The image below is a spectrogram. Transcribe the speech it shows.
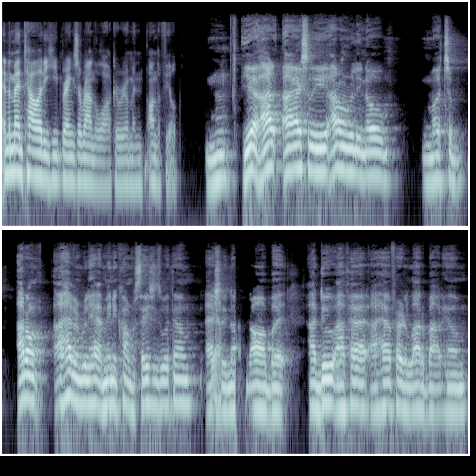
and the mentality he brings around the locker room and on the field? Mm-hmm. Yeah, I, I actually I don't really know much of. I don't. I haven't really had many conversations with him. Actually, yeah. not at all. But I do. I've had. I have heard a lot about him.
